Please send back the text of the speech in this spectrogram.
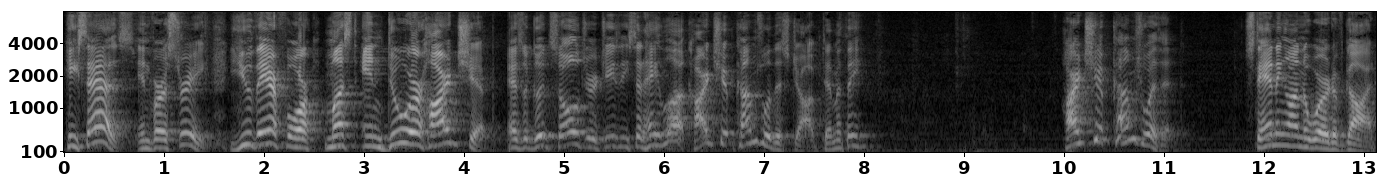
He says in verse 3, You therefore must endure hardship. As a good soldier, Jesus he said, Hey, look, hardship comes with this job, Timothy. Hardship comes with it. Standing on the word of God.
